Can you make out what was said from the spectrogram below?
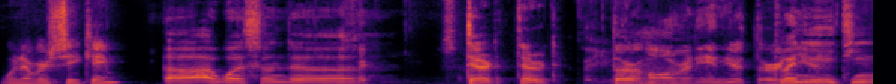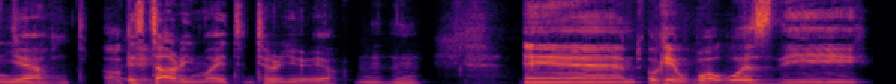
whenever she came, Uh, I was on the third, third, they're already in your third year. 2018. Yeah. Okay. Starting my third year. Yeah. hmm And okay, what was the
